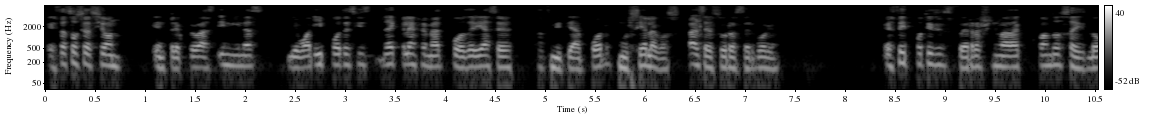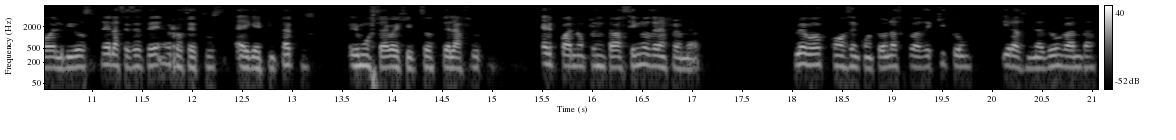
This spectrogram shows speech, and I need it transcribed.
Esta asociación entre cuevas y minas llevó a la hipótesis de que la enfermedad podría ser transmitida por murciélagos al ser su reservorio. Esta hipótesis fue reafirmada cuando se aisló el virus de las heces de Rosetus aegyptiacus, el murciélago egipcio de la fruta, el cual no presentaba signos de la enfermedad. Luego, cuando se encontró en las cuevas de Kitum y las minas de Uganda,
